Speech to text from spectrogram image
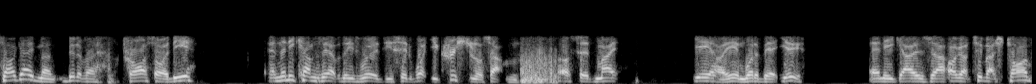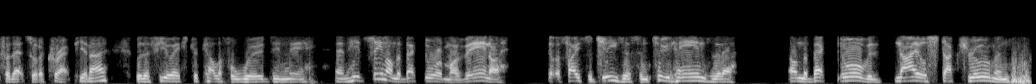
So I gave him a bit of a price idea, and then he comes out with these words. He said, "What you Christian or something?" I said, "Mate, yeah, I am. What about you?" And he goes, uh, "I got too much time for that sort of crap, you know." With a few extra colourful words in there, and he'd seen on the back door of my van, I got the face of Jesus and two hands that are on the back door with nails stuck through them, and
